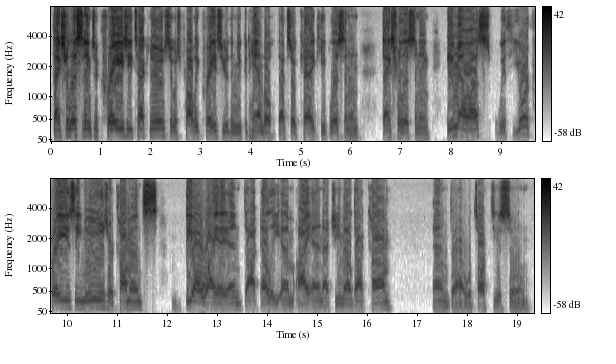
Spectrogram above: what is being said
Thanks for listening to Crazy Tech News. It was probably crazier than you could handle. That's okay. Keep listening. Thanks for listening. Email us with your crazy news or comments, B-R-Y-A-N dot L-E-M-I-N at gmail dot com. And uh, we'll talk to you soon.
